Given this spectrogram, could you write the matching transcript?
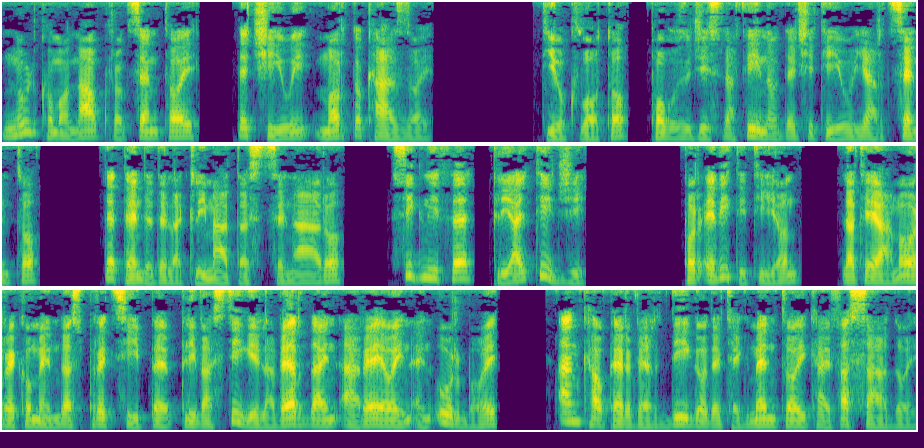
0,9 procentoi de ciui mortocasoi. Tiu quoto povus gis la fino de citiu iarcento, depende de la climata scenaro, signife pli altigi. Por eviti tion, la teamo recomendas precipe plivastigi la verdain areoin en urboi, ancau per verdigo de tegmentoi cae fassadoi.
